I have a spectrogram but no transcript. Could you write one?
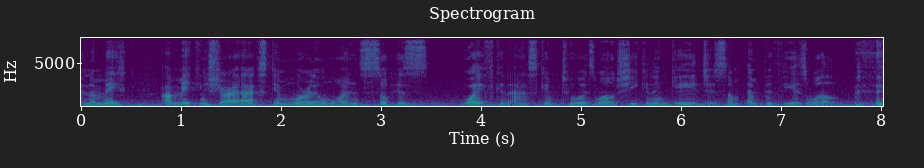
And I'm make, I'm making sure I ask him more than once so his wife can ask him too as well. She can engage in some empathy as well.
